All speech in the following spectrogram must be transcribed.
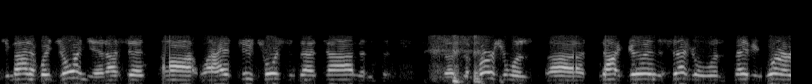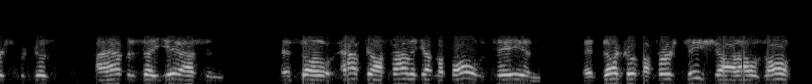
do you mind if we join you? And I said, uh well I had two choices that time and the, the first one was uh not good the second was maybe worse because I happened to say yes and and so after I finally got my ball to tee and and Duck hooked my first tee shot, I was off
